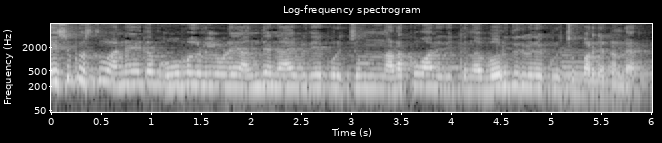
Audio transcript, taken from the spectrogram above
യേശുക്രിസ്തു അനേകം ഉപമകളിലൂടെ അന്ത്യന്യായവിധിയെക്കുറിച്ചും നടക്കുവാനിരിക്കുന്ന വേർതിരിവിനെക്കുറിച്ചും പറഞ്ഞിട്ടുണ്ട്.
